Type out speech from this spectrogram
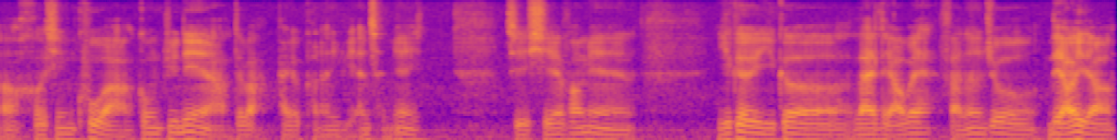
啊核心库啊，工具链啊，对吧？还有可能语言层面这些方面，一个一个来聊呗，反正就聊一聊。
